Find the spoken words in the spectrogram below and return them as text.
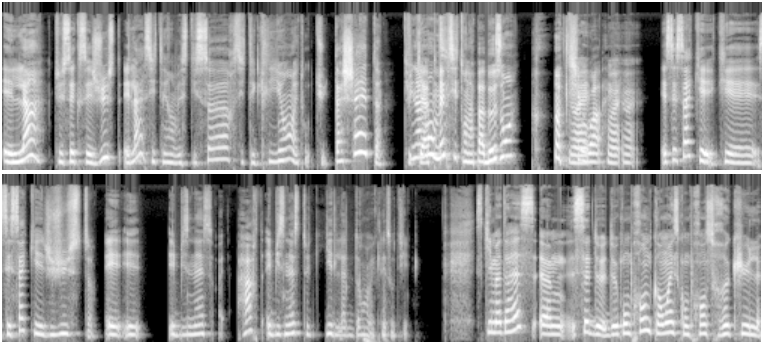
Et, et là, tu sais que c'est juste. Et là, si tu es investisseur, si tu es client et tout, tu t'achètes. Finalement, captes. même si tu n'en as pas besoin. tu Ouais, vois. ouais. Et c'est ça qui est, qui est, c'est ça qui est juste. Et, et, et business, Heart et business te guident là-dedans avec les outils. Ce qui m'intéresse, euh, c'est de, de comprendre comment est-ce qu'on prend ce recul.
